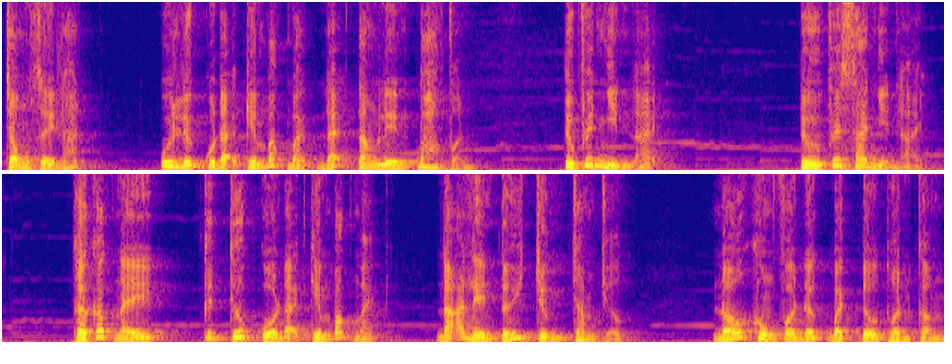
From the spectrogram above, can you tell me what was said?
Trong giây lát, Uy lực của đại kiếm Bắc Mạch lại tăng lên 3 phần. Từ phía nhìn lại, Từ phía xa nhìn lại, Thời khắc này kích thước của đại kiếm Bắc Mạch Đã lên tới chừng trăm trường Nó không phải được Bạch Đầu Thuần cầm,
